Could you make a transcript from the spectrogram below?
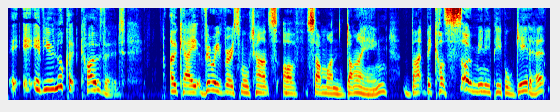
If you look at COVID, okay, very, very small chance of someone dying, but because so many people get it,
